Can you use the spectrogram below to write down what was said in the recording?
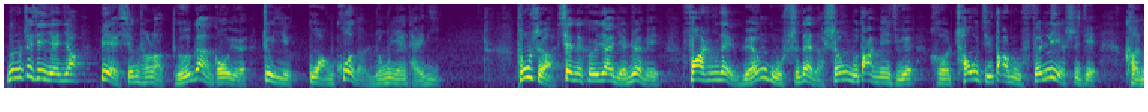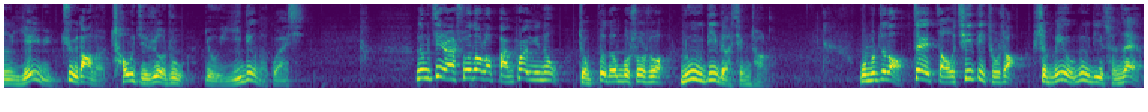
那么这些岩浆便形成了德干高原这一广阔的熔岩台地。同时啊，现代科学家也认为，发生在远古时代的生物大灭绝和超级大陆分裂事件，可能也与巨大的超级热柱有一定的关系。那么，既然说到了板块运动，就不得不说说陆地的形成了。我们知道，在早期地球上是没有陆地存在的。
